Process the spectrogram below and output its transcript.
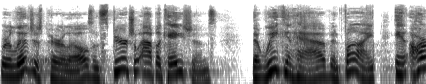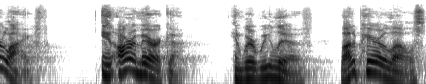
religious parallels, and spiritual applications that we can have and find in our life, in our America and where we live. A lot of parallels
